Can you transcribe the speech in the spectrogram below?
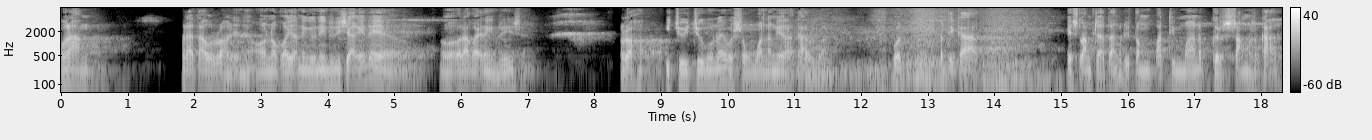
orang ora roh ini ana kaya ning Indonesia ini ora kaya ning Indonesia. roh ijo-ijo ngono wis senenge ra karuan. ketika Islam datang di tempat di mana gersang sekali.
